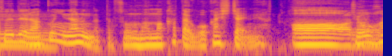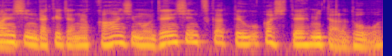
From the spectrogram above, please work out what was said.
それで楽になるんだったらそのまま肩動かしちゃいなよ。上半身だけじゃなく下半身も全身使って動かしてみたらどう？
